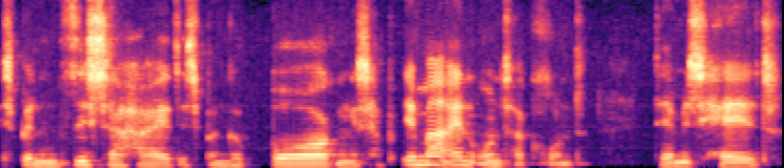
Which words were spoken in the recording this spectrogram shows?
ich bin in Sicherheit, ich bin geborgen, ich habe immer einen Untergrund, der mich hält,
